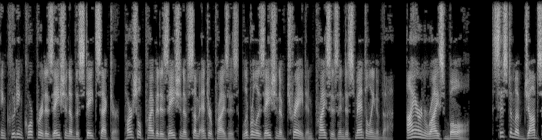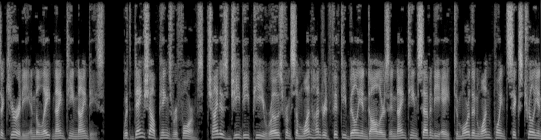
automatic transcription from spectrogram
including corporatization of the state sector, partial privatization of some enterprises, liberalization of trade and prices and dismantling of the «iron rice bowl» system of job security in the late 1990s. With Deng Xiaoping's reforms, China's GDP rose from some $150 billion in 1978 to more than $1.6 trillion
